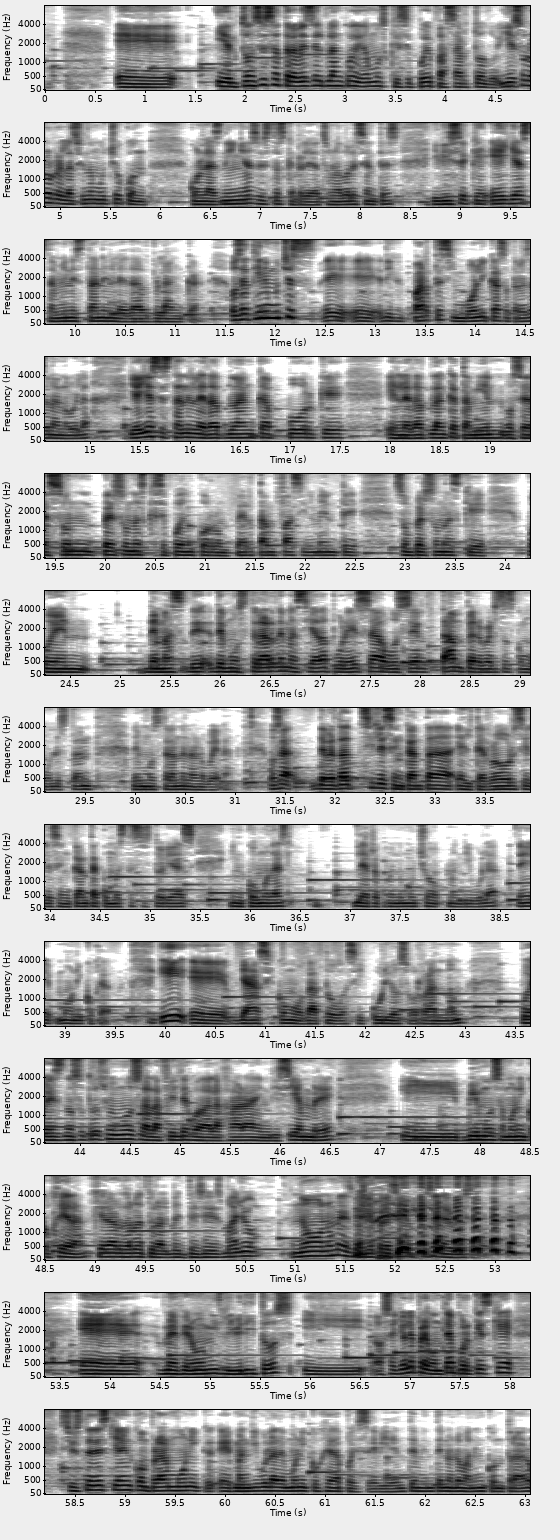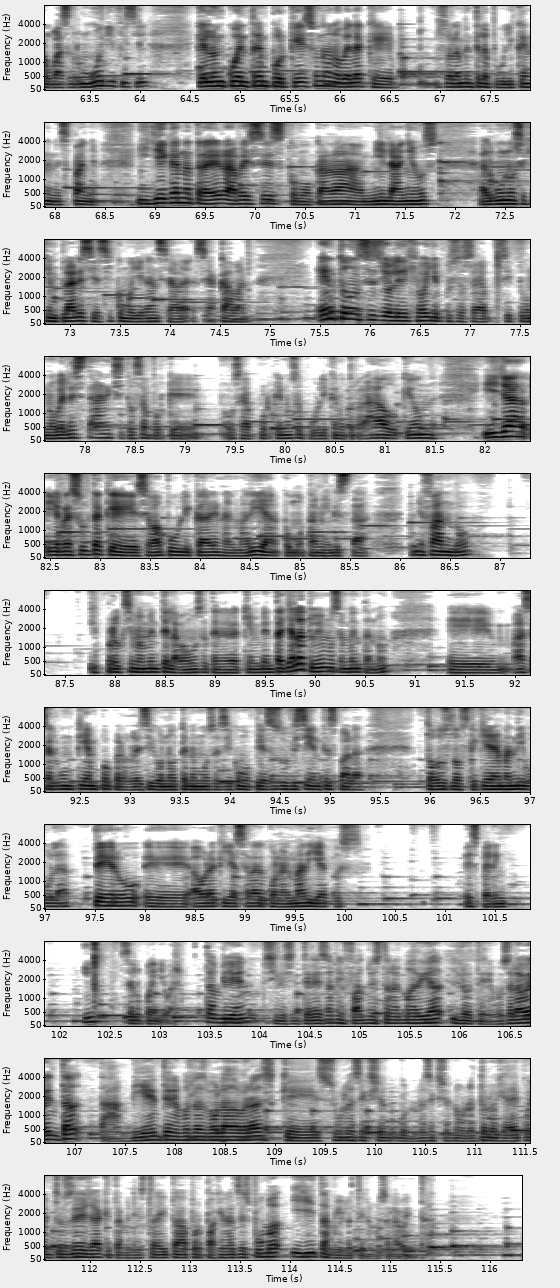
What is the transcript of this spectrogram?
Eh, y entonces a través del blanco digamos que se puede pasar todo. Y eso lo relaciona mucho con, con las niñas, estas que en realidad son adolescentes, y dice que ellas también están en la edad blanca. O sea, tiene muchas eh, eh, partes simbólicas a través de la novela, y ellas están en la edad blanca porque en la edad blanca también, o sea, son personas que se pueden corromper tan fácilmente, son personas que pueden demostrar demasiada pureza o ser tan perversas como lo están demostrando en la novela. O sea, de verdad, si les encanta el terror, si les encanta como estas historias incómodas, les recomiendo mucho Mandíbula de Mónico Ojeda. Y eh, ya así como dato así curioso, random, pues nosotros fuimos a la FIL de Guadalajara en diciembre y vimos a Mónico Ojeda. Gerardo naturalmente se desmayó. No, no me desmayé, pero sí me puse nervioso. Eh, me firmó mis libritos y, o sea, yo le pregunté, porque es que si ustedes quieren comprar eh, Mandíbula de Mónico Ojeda, pues evidentemente no lo van a encontrar o va a ser muy difícil que lo encuentren porque es una novela que solamente la publican en España y llegan a traer a veces como cada mil años algunos ejemplares y así como llegan se, se acaban. Entonces yo le dije, oye, pues, o sea, si tu novela es tan exitosa, ¿por qué, o sea, ¿por qué no se publica en otro lado? ¿Qué onda? Y ya, y resulta que se va a publicar en Almadía, como también está nefando. Y próximamente la vamos a tener aquí en venta. Ya la tuvimos en venta, ¿no? Eh, hace algún tiempo, pero les digo, no tenemos así como piezas suficientes para todos los que quieren mandíbula. Pero eh, ahora que ya salga con Almadía, pues esperen y se lo pueden llevar. También, si les interesa, Nefando está en Almadía, lo tenemos a la venta. También tenemos Las Voladoras, que es una sección, bueno, una sección, no, una antología de cuentos de ella, que también está editada por Páginas de Espuma y también lo tenemos a la venta.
